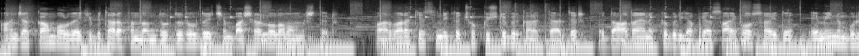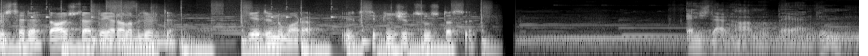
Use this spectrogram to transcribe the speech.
Ancak Gumball ve ekibi tarafından durdurulduğu için başarılı olamamıştır. Barbara kesinlikle çok güçlü bir karakterdir ve daha dayanıklı bir yapıya sahip olsaydı eminim bu listede daha üstlerde yer alabilirdi. 7 numara İlk Spinjitzu ustası Ejderhamı beğendin mi?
